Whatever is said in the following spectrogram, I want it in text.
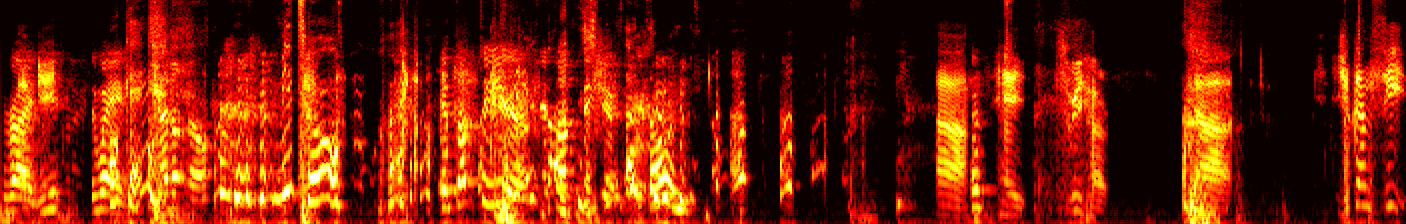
right. you- wait. Okay. I don't know. Me too. it's up to you. It's up to you. I don't. Uh, hey, sweetheart. Uh, you can see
